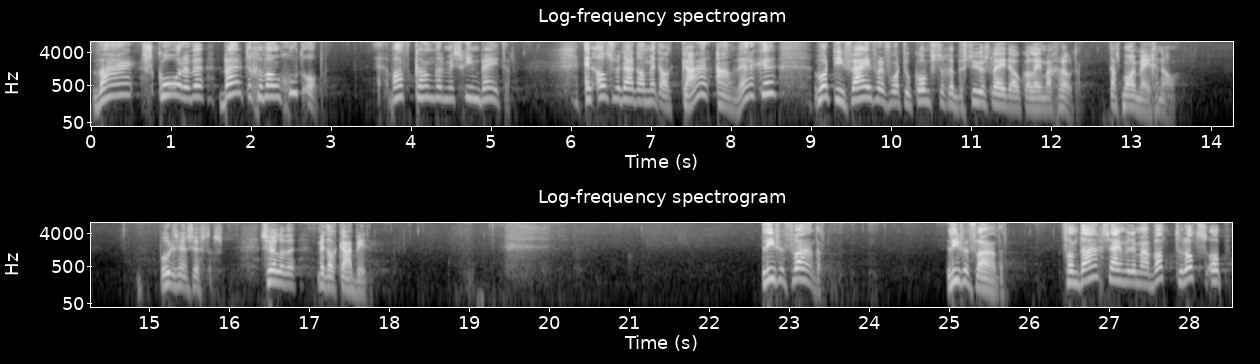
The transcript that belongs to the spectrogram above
Waar scoren we buitengewoon goed op? Wat kan er misschien beter? En als we daar dan met elkaar aan werken, wordt die vijver voor toekomstige bestuursleden ook alleen maar groter. Dat is mooi meegenomen. Broeders en zusters, zullen we met elkaar bidden. Lieve vader, lieve vader, vandaag zijn we er maar wat trots op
